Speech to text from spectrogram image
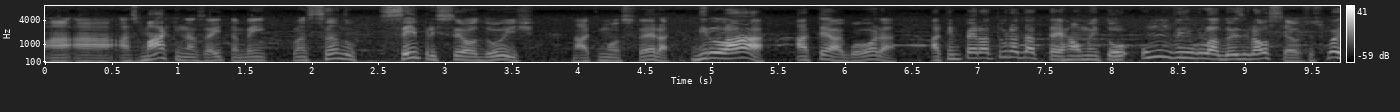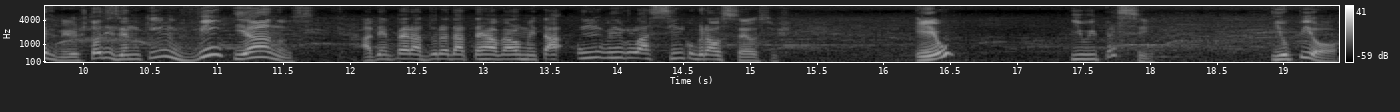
a, a, as máquinas aí também lançando sempre CO2 na atmosfera, de lá até agora, a temperatura da Terra aumentou 1,2 graus Celsius. Pois bem, eu estou dizendo que em 20 anos a temperatura da Terra vai aumentar 1,5 graus Celsius. Eu e o IPC. E o pior,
